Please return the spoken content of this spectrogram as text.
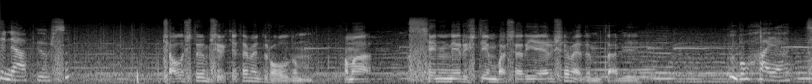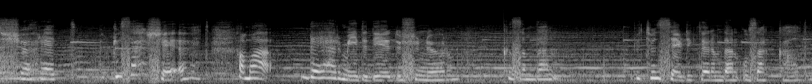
Şimdi ne yapıyorsun? Çalıştığım şirkete müdür oldum. Ama senin eriştiğin başarıya erişemedim tabii. Bu hayat, şöhret, güzel şey evet. Ama değer miydi diye düşünüyorum. Kızımdan, bütün sevdiklerimden uzak kaldım.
